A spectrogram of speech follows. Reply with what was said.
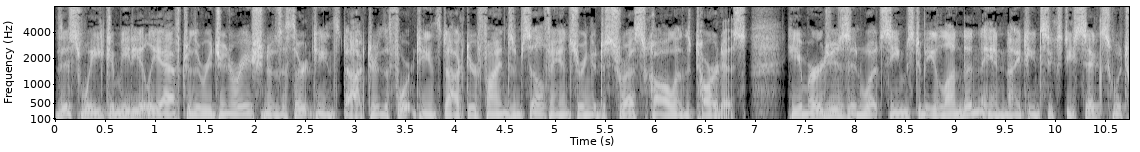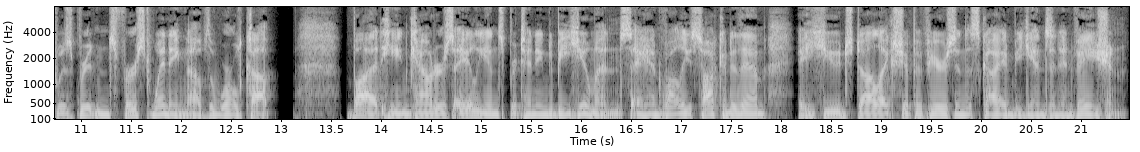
This week, immediately after the regeneration of the 13th Doctor, the 14th Doctor finds himself answering a distress call in the TARDIS. He emerges in what seems to be London in 1966, which was Britain's first winning of the World Cup. But he encounters aliens pretending to be humans, and while he's talking to them, a huge Dalek ship appears in the sky and begins an invasion.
